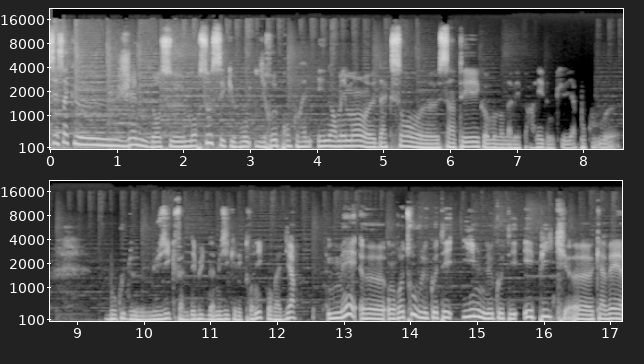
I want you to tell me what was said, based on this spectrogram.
C'est ça que j'aime dans ce morceau, c'est que bon, il reprend quand même énormément euh, d'accents euh, synthé, comme on en avait parlé. Donc, il y a beaucoup, euh, beaucoup de musique, enfin, le début de la musique électronique, on va dire. Mais on retrouve le côté hymne, le côté épique qu'avait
